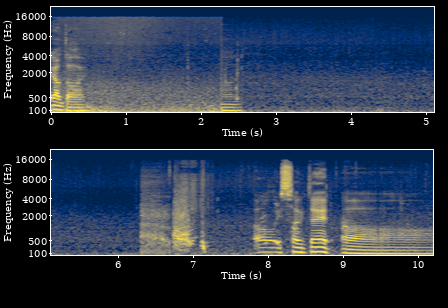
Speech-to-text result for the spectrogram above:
I'll die. Oh, he's so dead. Oh.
